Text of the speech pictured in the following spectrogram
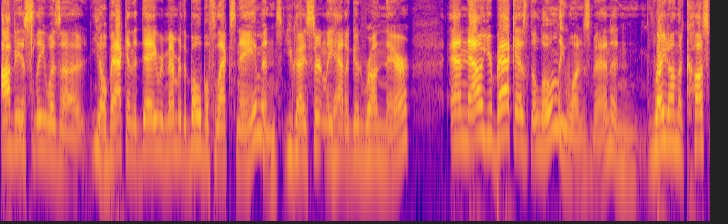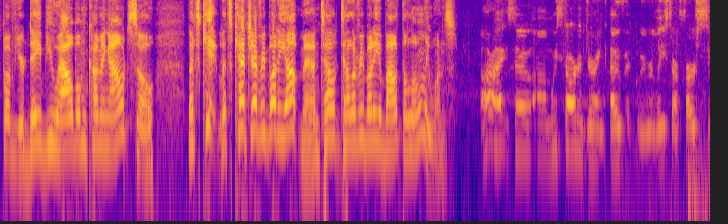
obviously was a you know back in the day. Remember the Bobaflex name, and you guys certainly had a good run there. And now you're back as the Lonely Ones, man, and right on the cusp of your debut album coming out. So let's get let's catch everybody up, man. Tell tell everybody about the Lonely Ones. All right. So um, we started during COVID. We released our first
